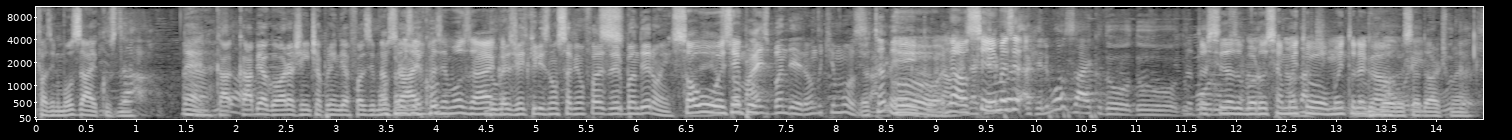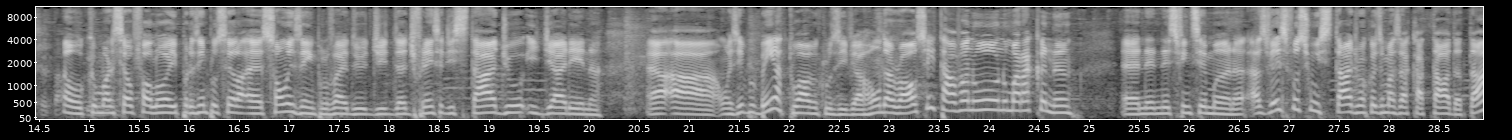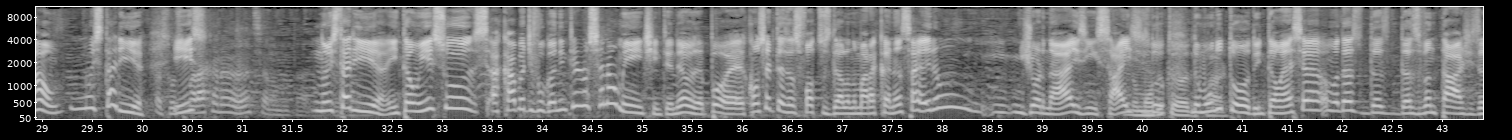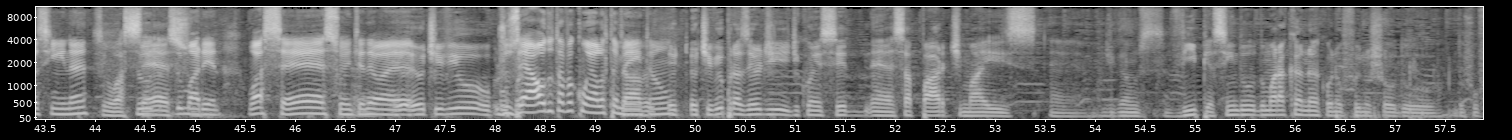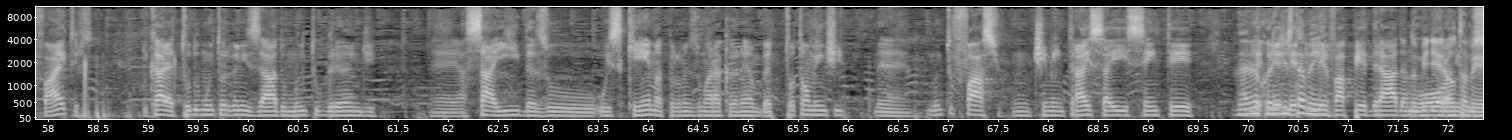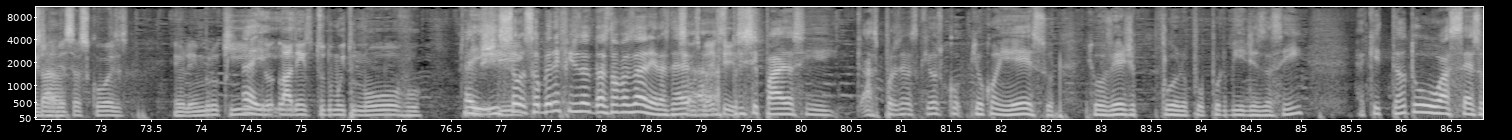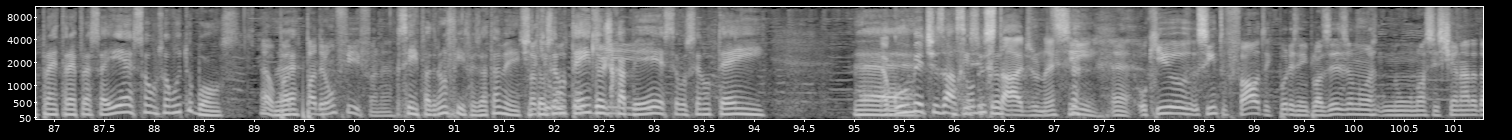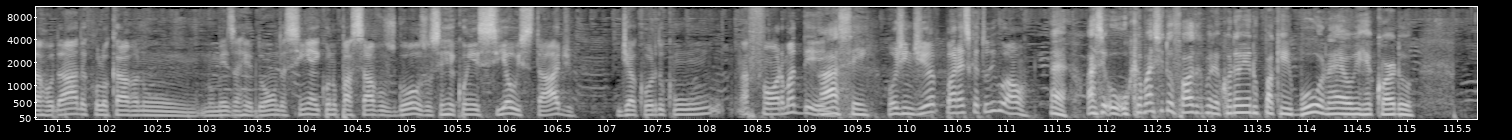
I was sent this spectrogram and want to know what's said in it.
Fazendo mosaicos, né? Bizarro. É, É. ca- cabe agora a gente aprender a fazer Aprender a mosaico, fazer do mosaico. mesmo jeito que eles não sabiam fazer bandeirões. Só o Eu exemplo. sou mais bandeirão do que mosaico. Eu também, Ô, pô. não, mas sim, aquele, mas é- aquele mosaico do, do, do Da torcida do Borussia é muito- muito do legal. Borussia orelhuda, Dortmund, você tá Não, o que o. Marcel falou aí, por exemplo, sei lá, é só um exemplo, vai, de, de- da diferença de estádio e de arena. É, a- um exemplo bem atual, inclusive, a Honda Rousey estava no, no Maracanã. É, ne- nesse fim de semana. Às vezes fosse um estádio, uma coisa mais acatada tal, não estaria. Mas se fosse Isso, Maracanã antes, ela não tá. não estaria. Então isso acaba divulgando internacionalmente, entendeu? Pô, é, com certeza as fotos dela no Maracanã saíram em, em jornais, em sites No mundo do, todo, do mundo claro. todo. Então essa é uma das, das, das vantagens, assim, né? Sim, o Do, acesso. do Marena. O acesso, entendeu? É, Eu, eu tive o, o José Aldo tava com ela também, Tava. então. eu, eu tive o prazer de, de conhecer é, essa parte mais, é, digamos, VIP, assim, do, do Maracanã, quando eu fui no show do, do Foo Fighters. E, cara, é tudo muito organizado, muito grande. É, as saídas, o, o esquema, pelo menos do Maracanã, é totalmente é, muito fácil. Um time entrar e sair sem ter... Na Arena Corinthians também. Levar pedrada no, No Mineirão ônibus, também, sabe? já. Essas coisas. Eu lembro que É, e- lá dentro tudo muito novo. Tudo É, e são, são benefícios da- das novas arenas, né? São os As benefícios. principais, assim, as, por exemplo, as que eu, que eu conheço, que eu vejo por, por, por mídias assim, é que tanto o acesso para entrar e para sair é- são, são muito bons. É, o né? pa- padrão FIFA, né? Sim, padrão FIFA, exatamente. Só então que você o- não tem o dor de que- cabeça, você não tem. É a É, gourmetização porque do pro- estádio, né? Sim, é. O que eu sinto falta é que, por exemplo, às vezes eu não, não, não assistia nada da rodada, colocava num, num mesa redonda, assim, aí quando passava os gols, você reconhecia o estádio de acordo com a forma dele. Ah, sim. Hoje em dia parece que é tudo igual. É, assim, o, o que eu mais sinto falta, é que, por exemplo, quando eu ia no Pacaembu, né, eu me recordo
